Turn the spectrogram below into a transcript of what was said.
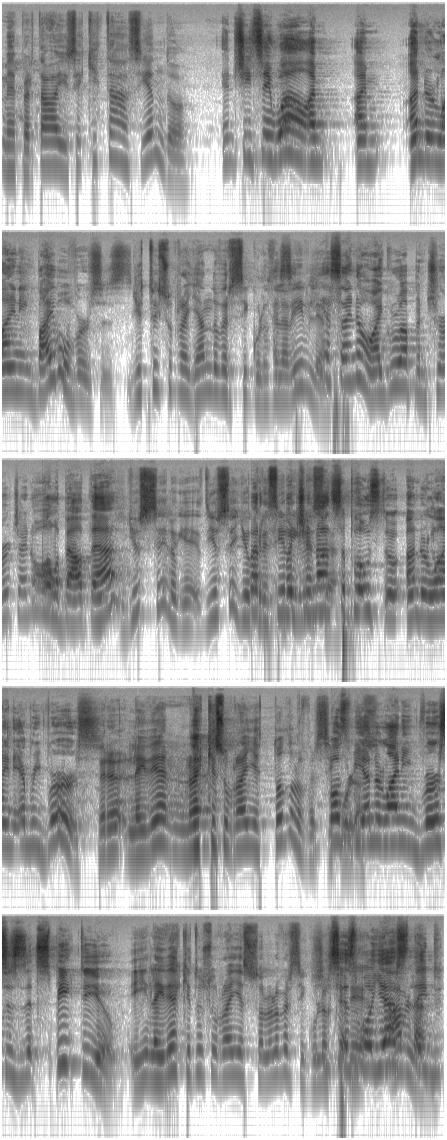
me despertaba y decía, ¿qué estás haciendo? And she'd say, Well, I'm, I'm underlining Bible verses. Yo estoy subrayando versículos I de la Biblia. yes, I know. I grew up in church. I know all about that. Yo sé lo que, yo sé, yo But, crecí en la but you're not iglesia. supposed to underline every verse. Pero la idea no es que subrayes todos los You're supposed to be versículos. underlining verses that speak to you. Y la idea es que tú subrayes solo los She versículos que says, te Well, yes, they, hablan. d-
